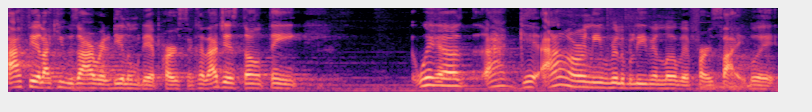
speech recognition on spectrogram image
I feel like you was already dealing with that person because I just don't think well, I get. I don't even really believe in love at first sight, but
